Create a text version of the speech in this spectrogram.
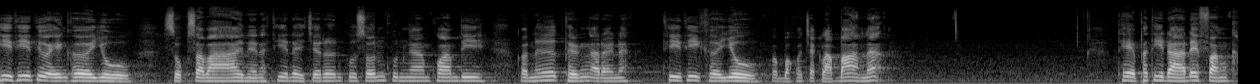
ที่ที่ตัวเองเคยอยู่สุขสบายเนี่ยนะที่ได้เจริญกุศลคุณงามความดี ก็นึกถึงอะไรนะที่ที่เคยอยู่ ก็บอกว่าจะกลับบ้านแล้วเทพธิดาได้ฟังค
